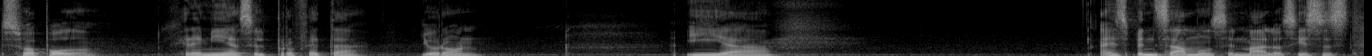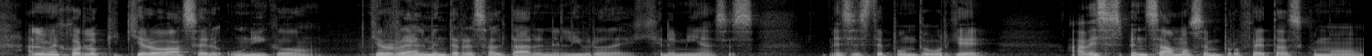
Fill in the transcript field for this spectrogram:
su apodo. Jeremías el profeta llorón. Y ah, a veces pensamos en malos. Y eso es a lo mejor lo que quiero hacer único. Quiero realmente resaltar en el libro de Jeremías. Es, es este punto. Porque a veces pensamos en profetas como,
